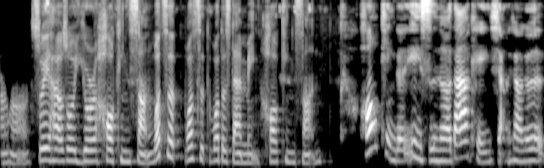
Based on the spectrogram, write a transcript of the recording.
嗯哼，所以他就说 Your hawking son. What's a What's a, What does that mean? Hawking son. Hawking 的意思呢，大家可以想象，就是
